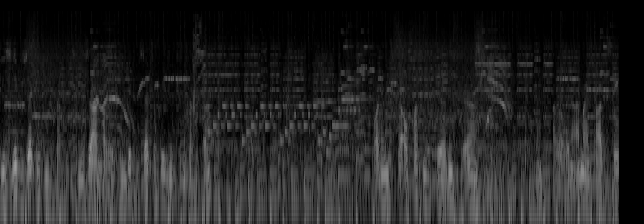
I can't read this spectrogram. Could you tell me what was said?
die ist wirklich sehr gut muss ich sagen. Also ich bin wirklich sehr zufrieden mit diesem Charakter. Vor allem muss wir aufpassen, dass der nicht, äh, ne? also wenn er einmal in Fahrt so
